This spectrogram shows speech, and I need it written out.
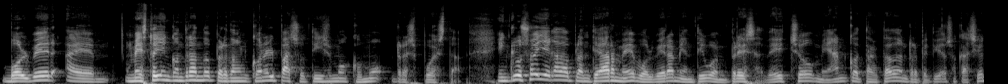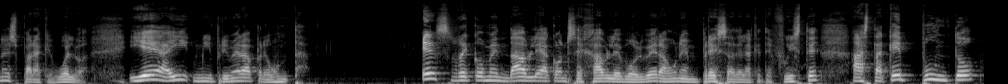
volver, eh, me estoy encontrando, perdón, con el pasotismo como respuesta. Incluso he llegado a plantearme volver a mi antigua empresa. De hecho, me han contactado en repetidas ocasiones para que vuelva. Y he ahí mi primera pregunta. ¿Es recomendable, aconsejable volver a una empresa de la que te fuiste? ¿Hasta qué punto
